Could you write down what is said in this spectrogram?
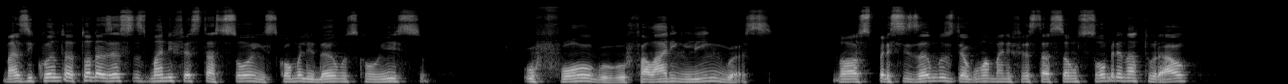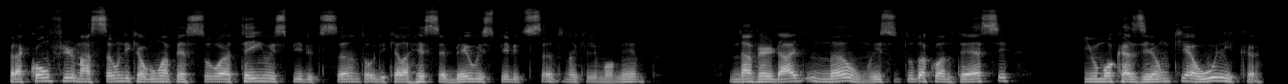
Mas e quanto a todas essas manifestações, como lidamos com isso? O fogo, o falar em línguas. Nós precisamos de alguma manifestação sobrenatural para confirmação de que alguma pessoa tem o Espírito Santo ou de que ela recebeu o Espírito Santo naquele momento? Na verdade, não. Isso tudo acontece em uma ocasião que é única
